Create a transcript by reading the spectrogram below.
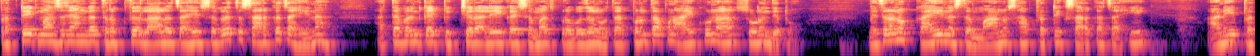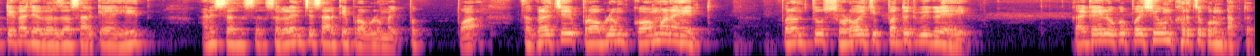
प्रत्येक माणसाच्या अंगात रक्त लालच आहे. सगळं तर सारखंच आहे ना? आत्तापर्यंत काही पिक्चर आले काही समाज प्रबोधन होतात परंतु आपण ऐकून सोडून देतो. मित्रांनो काही नसतं. माणूस हा प्रत्येक सारखाच आहे आणि प्रत्येकाच्या गरजा सारख्या आहेत आणि स स सगळ्यांचे सारखे प्रॉब्लेम आहेत. प पा सगळ्याचे प्रॉब्लेम कॉमन आहेत परंतु सोडवायची पद्धत वेगळी आहे. काही काही लोक पैसे येऊन खर्च करून टाकतात.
